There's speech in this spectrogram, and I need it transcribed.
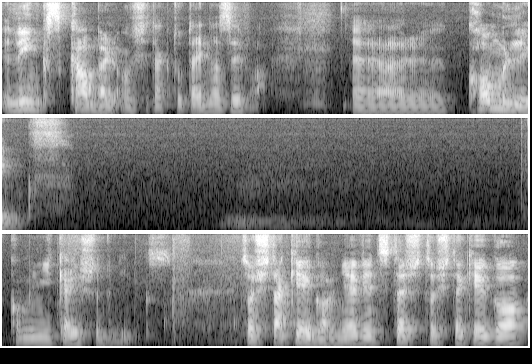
Links kabel, on się tak tutaj nazywa. E, Comlinks. Communication Links. Coś takiego, nie? Więc też coś takiego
